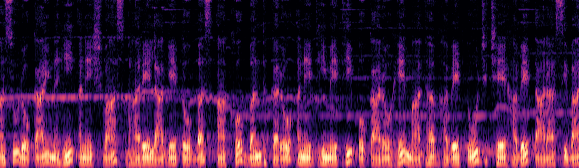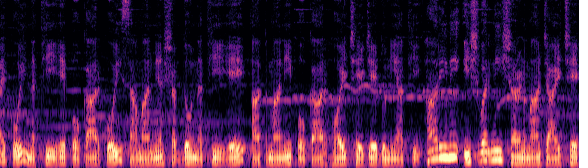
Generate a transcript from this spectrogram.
આંસુ રોકાય નહીં અને શ્વાસ ભારે લાગે, તો બસ આંખો બંધ કરો અને ધીમેથી પોકારો. હે માધવ, હવે તું જ છે, હવે તારા સિવાય કોઈ નથી. એ પોકાર કોઈ સામાન્ય શબ્દો નથી. એ આત્માની પોકાર હોય છે જે દુનિયાથી હારીને ઈશ્વરની શરણમાં જાય છે.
